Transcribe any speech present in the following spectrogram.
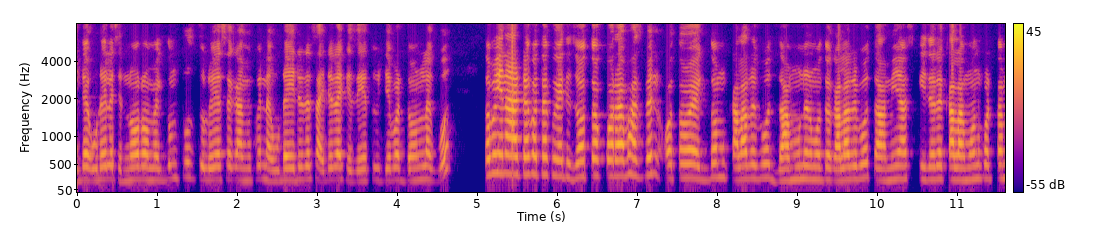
এটা উড়াই লাইছে, নরম, একদম তুল তুল হয়ে আছে, আমি কই না, উড়াই এটা সাইডে রাখে, যেহেতু এটা এবার দন লাগবো। তবে এখানে একটা কথা কয়ে যত করা ভাজবেন, অত একদম কালার হইব জামুনের মতো কালার হইব তো আমি আজকে এটারে কালামন করতাম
